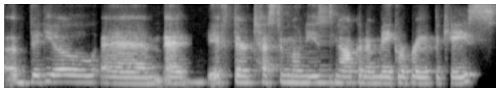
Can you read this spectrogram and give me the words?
a video and, and if their testimony is not going to make or break the case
